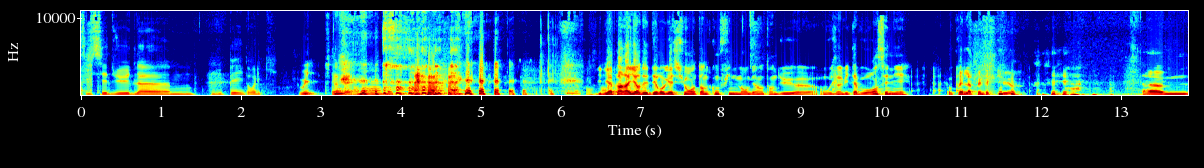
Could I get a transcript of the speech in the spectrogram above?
si c'est du, de la, du paix hydraulique. Oui, tout à fait. Il y a par ailleurs des dérogations en temps de confinement, bien entendu. euh, on vous invite à vous renseigner auprès de la préfecture. Euh,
